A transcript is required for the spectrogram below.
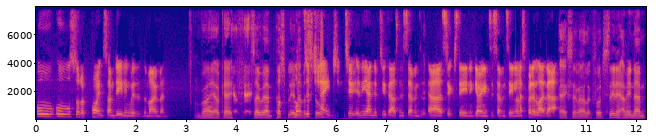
All all sort of points I'm dealing with at the moment. Right. Okay. So um, possibly Lots another of store. change to, in the end of 2016 uh, and going into 17. Let's put it like that. Excellent. Well, I look forward to seeing it. I mean, um,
